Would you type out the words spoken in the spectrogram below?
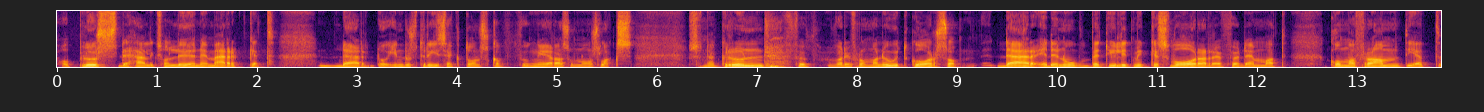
och plus det här liksom lönemärket där då industrisektorn ska fungera som någon slags sån grund för varifrån man utgår så där är det nog betydligt mycket svårare för dem att komma fram till ett,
